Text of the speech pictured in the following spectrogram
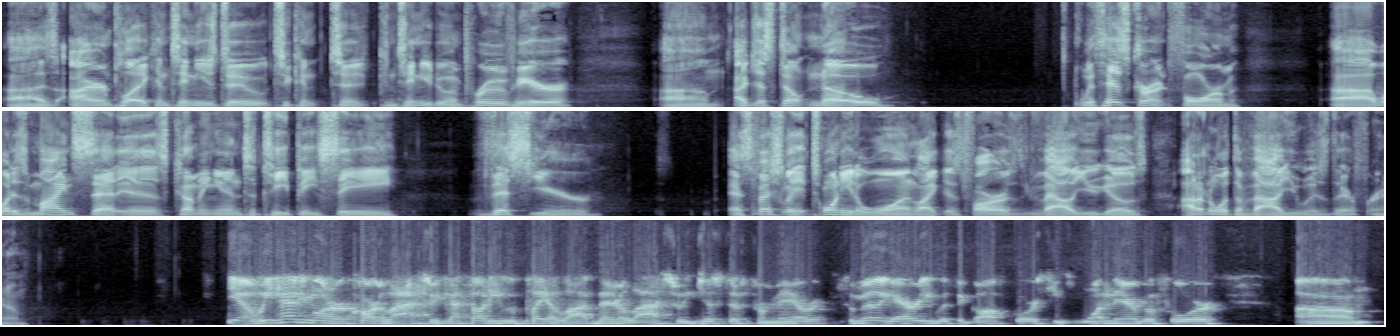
Uh, his iron play continues to to to continue to improve here. Um, I just don't know with his current form uh, what his mindset is coming into TPC this year, especially at twenty to one. Like as far as value goes, I don't know what the value is there for him. Yeah, we had him on our car last week. I thought he would play a lot better last week. Just a familiar, familiarity with the golf course. He's won there before. Um,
